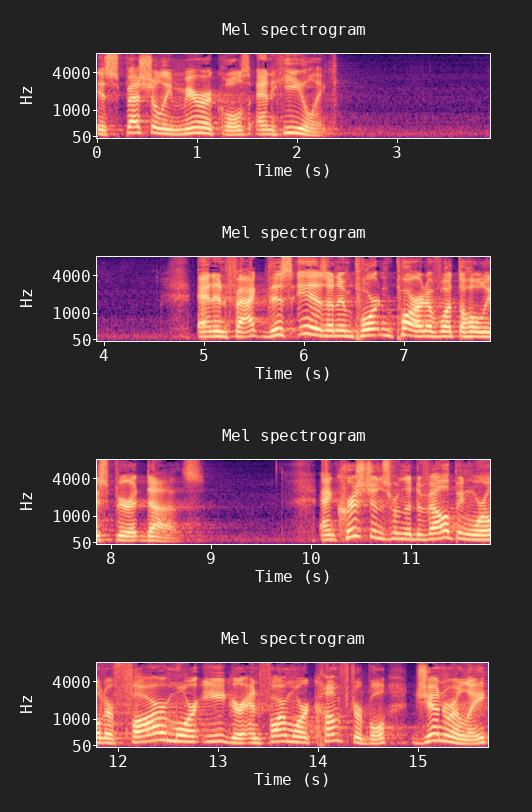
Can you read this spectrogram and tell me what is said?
especially miracles and healing. And in fact, this is an important part of what the Holy Spirit does. And Christians from the developing world are far more eager and far more comfortable, generally,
